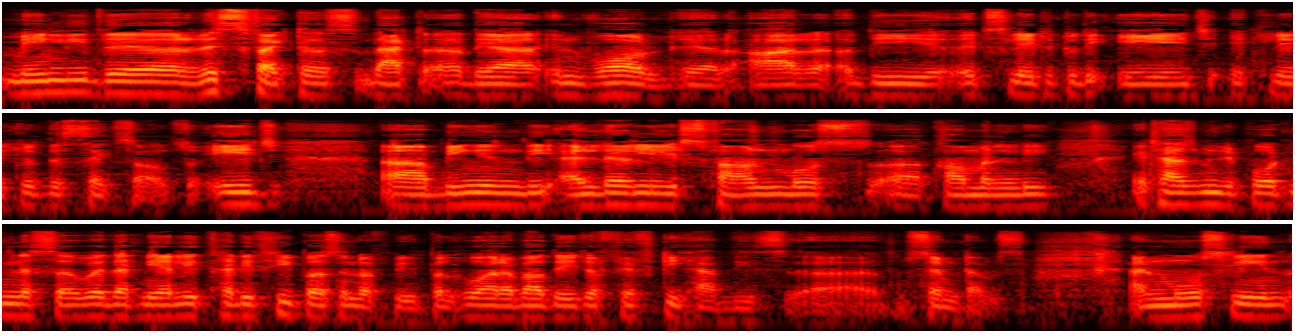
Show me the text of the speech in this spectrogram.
mainly the risk factors that uh, they are involved here are the, it's related to the age, it's related to the sex also. Age uh, being in the elderly, it's found most uh, commonly. It has been reported in a survey that nearly 33% of people who are above the age of 50 have these symptoms, and mostly in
